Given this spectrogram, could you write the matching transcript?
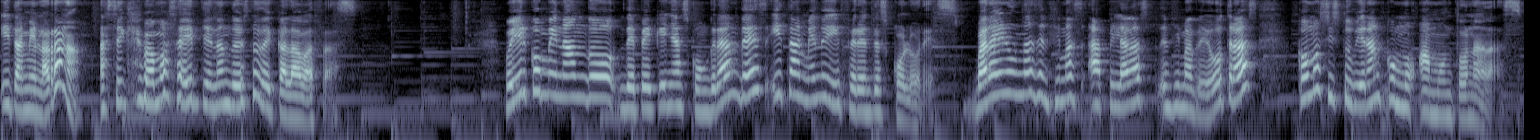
Y también la rana. Así que vamos a ir llenando esto de calabazas. Voy a ir combinando de pequeñas con grandes y también de diferentes colores. Van a ir unas encima apiladas encima de otras, como si estuvieran como amontonadas.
